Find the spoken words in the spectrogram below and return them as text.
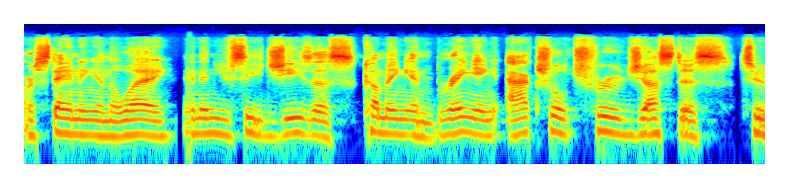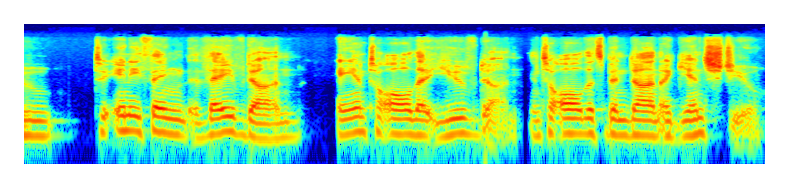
are standing in the way, and then you see Jesus coming and bringing actual true justice to to anything that they've done and to all that you've done and to all that's been done against you.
